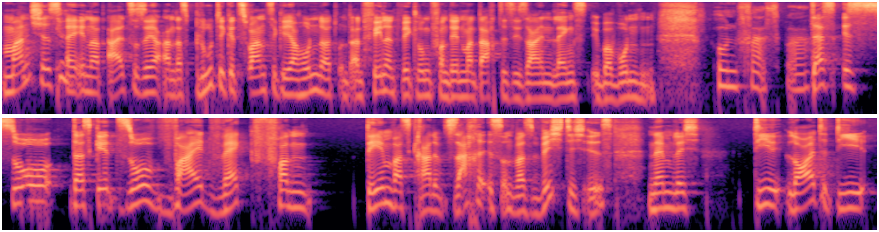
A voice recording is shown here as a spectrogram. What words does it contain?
Manches erinnert allzu sehr an das blutige 20. Jahrhundert und an Fehlentwicklungen, von denen man dachte, sie seien längst überwunden. Unfassbar. Das ist so, das geht so weit weg von dem, was gerade Sache ist und was wichtig ist, nämlich die Leute, die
